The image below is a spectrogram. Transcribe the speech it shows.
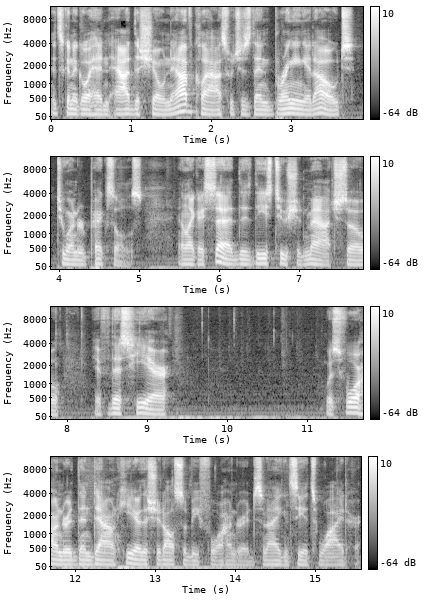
it's going to go ahead and add the show nav class, which is then bringing it out 200 pixels. And like I said, th these two should match. So if this here was 400, then down here this should also be 400. So now you can see it's wider.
